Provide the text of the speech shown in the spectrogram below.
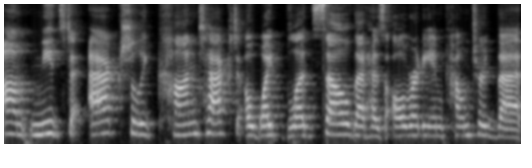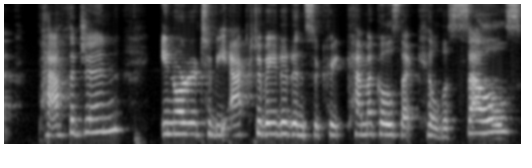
um, needs to actually contact a white blood cell that has already encountered that pathogen in order to be activated and secrete chemicals that kill the cells.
